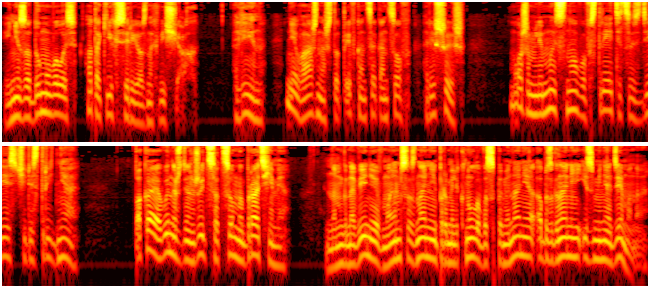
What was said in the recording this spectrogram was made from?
и не задумывалась о таких серьезных вещах. Лин, не важно, что ты в конце концов решишь, можем ли мы снова встретиться здесь через три дня. Пока я вынужден жить с отцом и братьями, на мгновение в моем сознании промелькнуло воспоминание об изгнании из меня демона.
